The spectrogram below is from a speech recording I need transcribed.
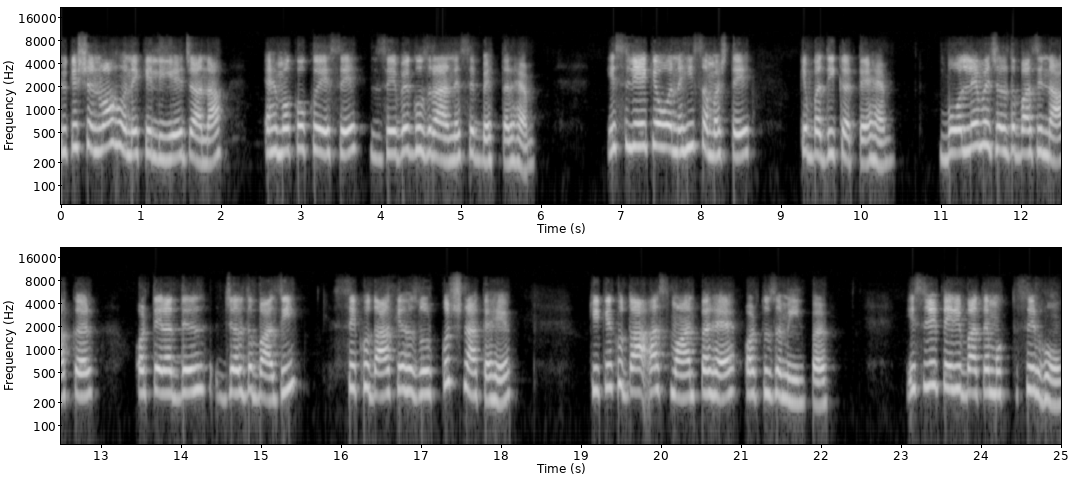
क्योंकि शनवा होने के लिए जाना अहमकों को ऐसे जेबे गुजराने से बेहतर है। इसलिए कि वो नहीं समझते कि बदी करते हैं। बोलने में जल्दबाजी ना कर और तेरा दिल जल्दबाजी से खुदा के हजूर कुछ ना कहे, क्योंकि खुदा आसमान पर है और तू ज़मीन पर। इसलिए तेरी बातें मुख्तसर हो,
